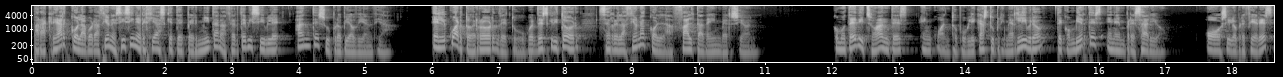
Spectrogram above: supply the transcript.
para crear colaboraciones y sinergias que te permitan hacerte visible ante su propia audiencia. El cuarto error de tu web de escritor se relaciona con la falta de inversión. Como te he dicho antes, en cuanto publicas tu primer libro, te conviertes en empresario. O si lo prefieres,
